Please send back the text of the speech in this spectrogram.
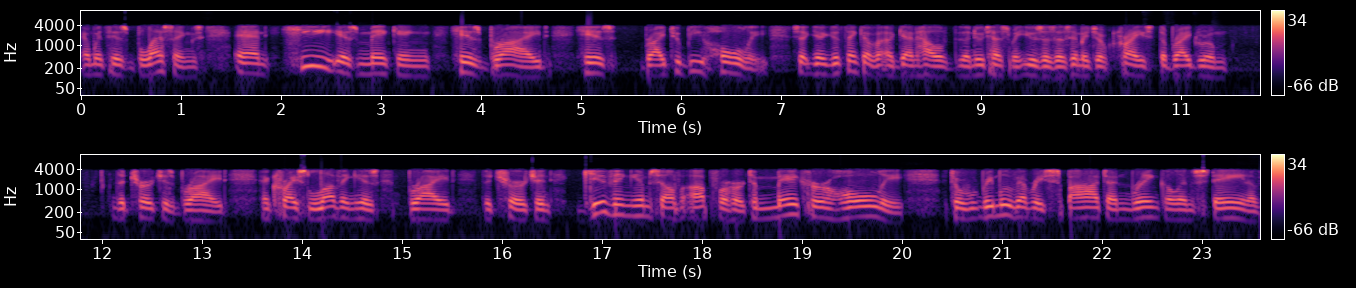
and with his blessings. And he is making his bride his bride to be holy. So you, you think of again how the New Testament uses this image of Christ, the bridegroom the church his bride, and Christ loving his bride, the church, and giving himself up for her to make her holy, to remove every spot and wrinkle and stain of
